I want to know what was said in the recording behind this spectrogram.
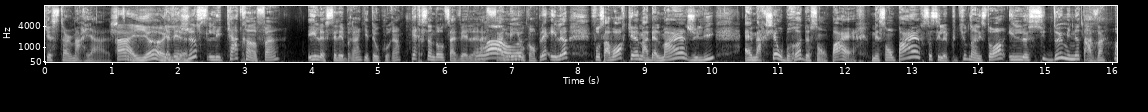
que c'est un mariage. Aïe, aïe. Il y avait juste les quatre enfants et le célébrant qui était au courant. Personne d'autre savait, là, la Wow. famille au complet. Et là, faut savoir que ma belle-mère, Julie, elle marchait au bras de son père. Mais son père, ça c'est le plus cute dans l'histoire, il l'a su deux minutes avant. Oh,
